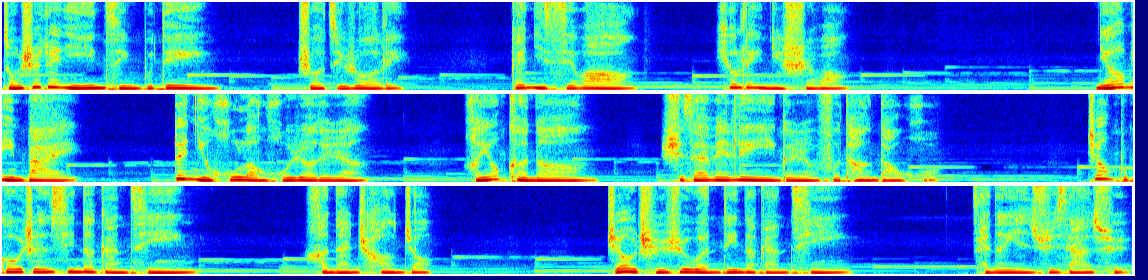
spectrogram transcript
总是对你阴晴不定，若即若离，给你希望，又令你失望。你要明白，对你忽冷忽热的人，很有可能是在为另一个人赴汤蹈火。这样不够真心的感情，很难长久。只有持续稳定的感情，才能延续下去。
